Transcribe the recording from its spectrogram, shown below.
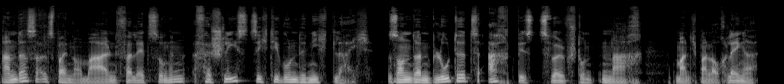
Anders als bei normalen Verletzungen verschließt sich die Wunde nicht gleich, sondern blutet acht bis zwölf Stunden nach, manchmal auch länger.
